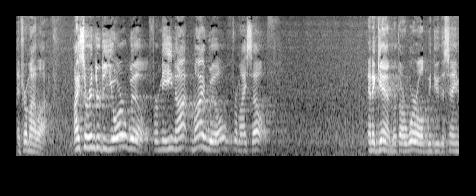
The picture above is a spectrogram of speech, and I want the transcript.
and for my life. I surrender to your will for me, not my will for myself. And again, with our world, we do the same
